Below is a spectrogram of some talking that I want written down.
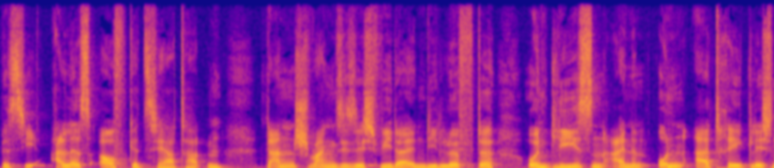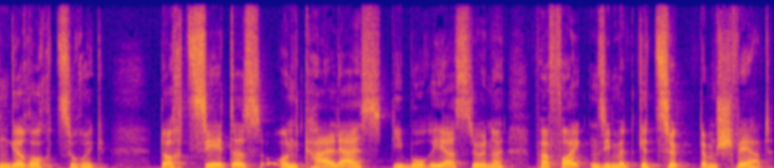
bis sie alles aufgezehrt hatten. Dann schwangen sie sich wieder in die Lüfte und ließen einen unerträglichen Geruch zurück. Doch Zetes und Kaldas, die Boreas-Söhne, verfolgten sie mit gezücktem Schwert.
